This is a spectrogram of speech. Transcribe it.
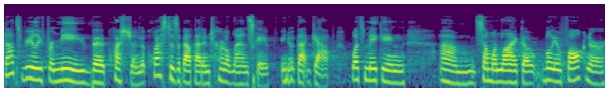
that's really for me the question. The quest is about that internal landscape, you know, that gap. What's making um, someone like a William Faulkner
